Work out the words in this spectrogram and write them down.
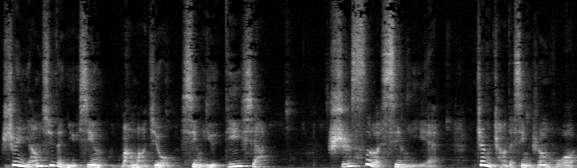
肾阳虚的女性往往就性欲低下。食色性也，正常的性生活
